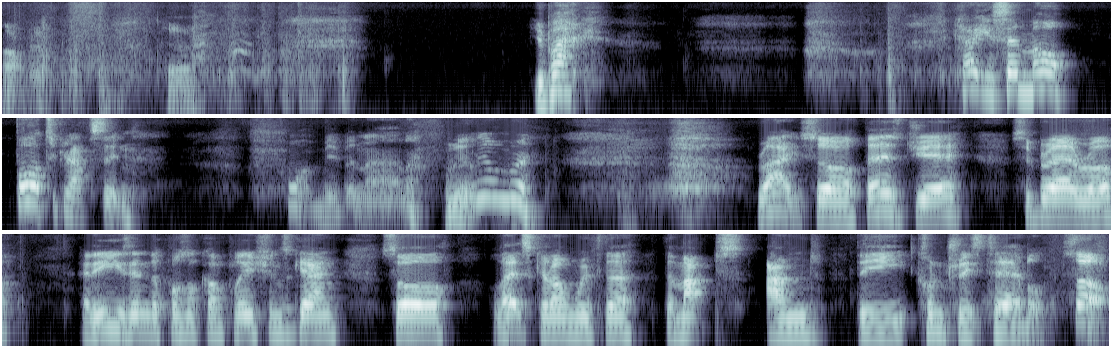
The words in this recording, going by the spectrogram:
Oh, uh, you're back. Can't you send more photographs in? What me banana? Really hungry. Right, so there's Jay Cibrero, and he's in the puzzle completions gang. So let's get on with the, the maps and the countries table. So,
